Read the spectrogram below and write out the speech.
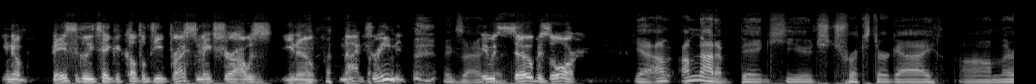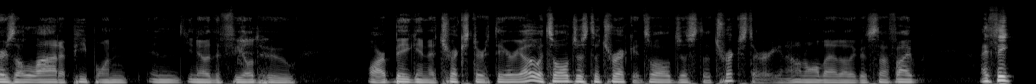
you know, basically take a couple deep breaths to make sure I was, you know, not dreaming. Exactly. It was so bizarre. Yeah, I'm I'm not a big, huge trickster guy. Um, there's a lot of people in in you know the field who are big into trickster theory. Oh, it's all just a trick. It's all just a trickster, you know, and all that other good stuff. I I think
